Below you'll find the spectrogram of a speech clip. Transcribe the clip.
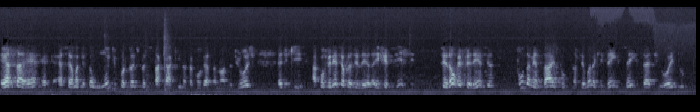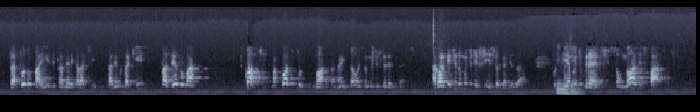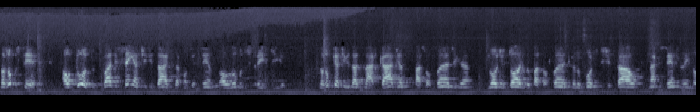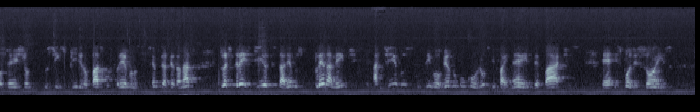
essa é, essa é uma questão muito importante para destacar aqui nessa conversa nossa de hoje, é de que a Conferência Brasileira e Recife serão referências fundamentais na semana que vem, 6, 7 e 8, para todo o país e para a América Latina. Estaremos aqui fazendo uma COP, uma COP nossa, né? Então isso é muito interessante. Agora, tem sido muito difícil organizar, porque Imagina. é muito grande. São nove espaços. Nós vamos ter, ao todo, quase 100 atividades acontecendo ao longo dos três dias. Nós vamos ter atividades na Arcádia, Passo Alfândega, no auditório do Passo Alfândega, no Porto Digital, na Centro Innovation, no Sinspire, no Passo do Frevo, no Centro de Artesanato. Durante três dias estaremos plenamente ativos, desenvolvendo um conjunto de painéis, debates, eh, exposições,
